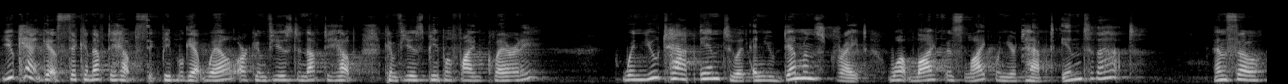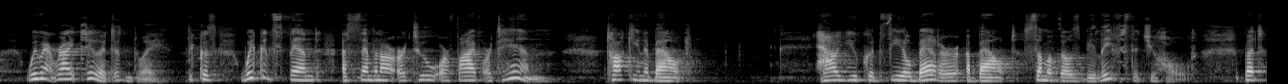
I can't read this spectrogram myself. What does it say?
you can't get sick enough to help sick people get well or confused enough to help confused people find clarity. When you tap into it and you demonstrate what life is like when you're tapped into that and so we went right to it didn't we? Because we could spend a seminar or two or five or ten talking about how you could feel better about some of those beliefs that you hold. But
